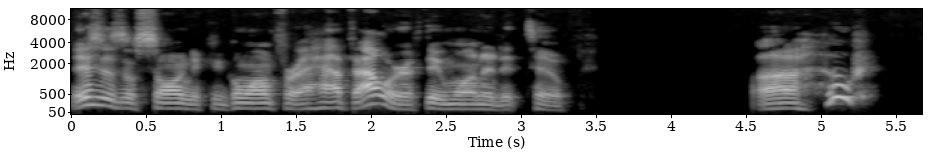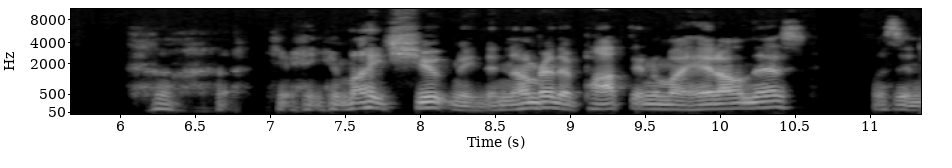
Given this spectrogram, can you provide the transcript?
This is a song that could go on for a half hour if they wanted it to. Uh, whew. you might shoot me. The number that popped into my head on this was an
